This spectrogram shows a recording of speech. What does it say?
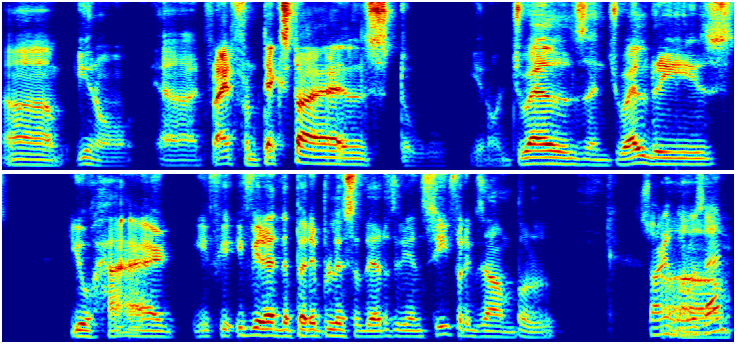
um, you know, uh, right from textiles to you know jewels and jewelries. You had, if you if you read the Periplus of the Erythraean Sea, for example. Sorry, what um, was that? Um,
